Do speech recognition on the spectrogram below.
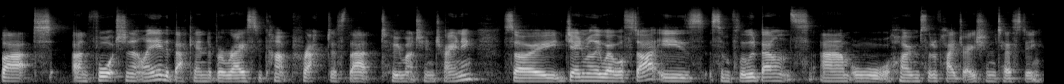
But unfortunately, the back end of a race, you can't practice that too much in training. So, generally, where we'll start is some fluid balance um, or home sort of hydration testing,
